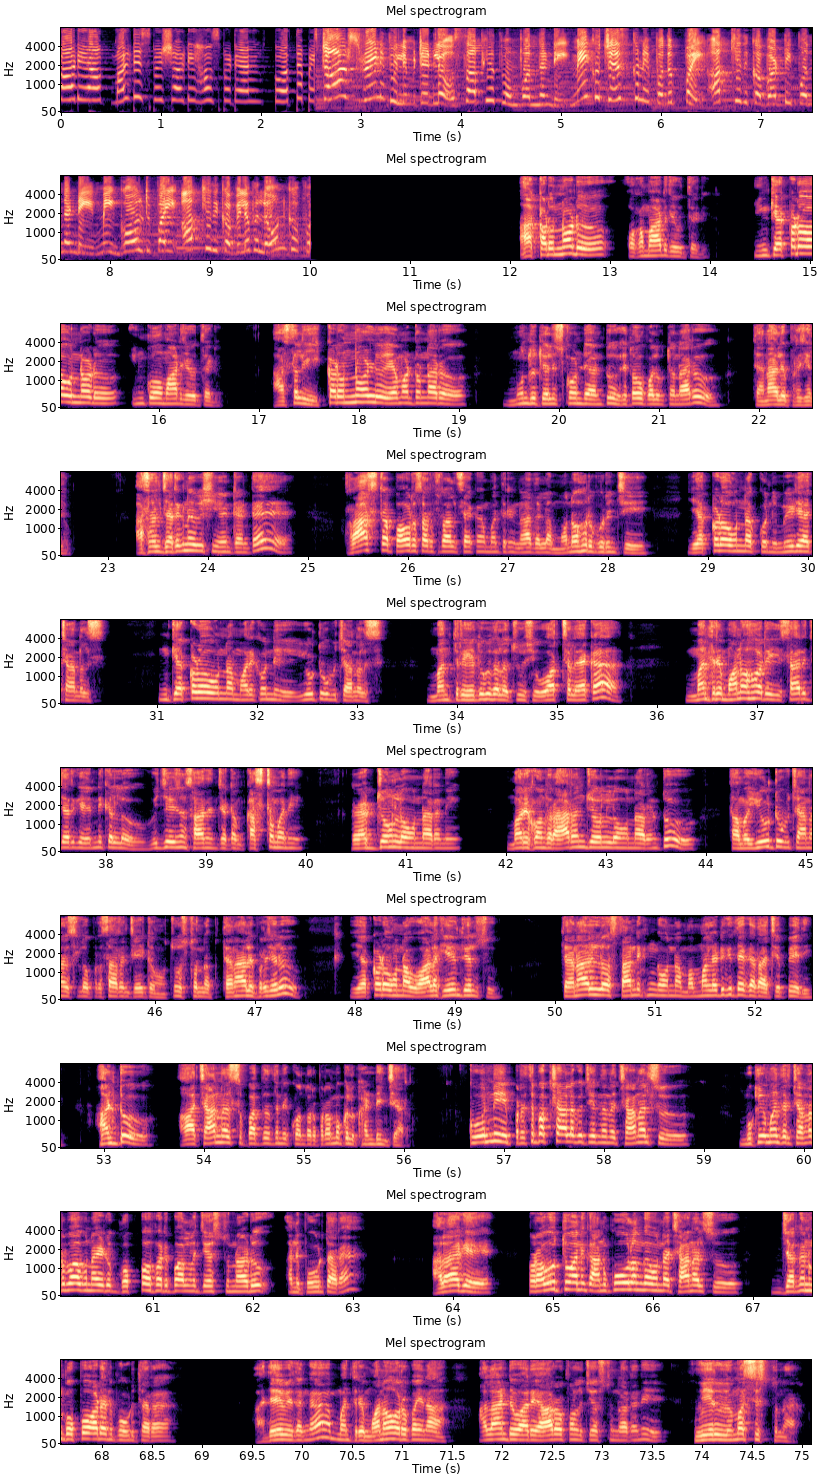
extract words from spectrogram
Cardiac multi speciality hospital Kothapeta star శ్రేణిధి లిమిటెడ్లో సభ్యత్వం పొందండి. మీకు చేసుకునే పొదుపుపై అత్యధిక వడ్డీ పొందండి. మీ గోల్డ్ పై అత్యధిక విలువ లోన్గా పొందండి. అక్కడున్నోడు ఒక మాట చెబుతాడు. ఇంకెక్కడో ఉన్నోడు ఇంకో మాట చెబుతాడు. అసలు ఇక్కడ ఉన్నోళ్ళు ఏమంటున్నారో ముందు తెలుసుకోండి అంటూ హితవు పలుకుతున్నారు తెనాలి ప్రజలు. అసలు జరిగిన విషయం ఏంటంటే రాష్ట్ర పౌర సరఫరాల శాఖ మంత్రి నాదెళ్ళ మనోహర్ గురించి ఎక్కడో ఉన్న కొన్ని మీడియా ఛానల్స్ ఇంకెక్కడో ఉన్న మరికొన్ని యూట్యూబ్ ఛానల్స్ మంత్రి ఎదుగుదల చూసి ఓర్చలేక మంత్రి మనోహర్ ఈసారి జరిగే ఎన్నికల్లో విజయం సాధించడం కష్టమని రెడ్ జోన్లో ఉన్నారని మరికొందరు ఆరెంజ్ జోన్లో ఉన్నారంటూ తమ యూట్యూబ్ ఛానల్స్లో ప్రసారం చేయటం చూస్తున్న తెనాలి ప్రజలు ఎక్కడో ఉన్న వాళ్ళకేం తెలుసు తెనాలిలో స్థానికంగా ఉన్న మమ్మల్ని అడిగితే కదా చెప్పేది అంటూ ఆ ఛానల్స్ పద్ధతిని కొందరు ప్రముఖులు ఖండించారు. కొన్ని ప్రతిపక్షాలకు చెందిన ఛానల్స్ ముఖ్యమంత్రి చంద్రబాబు నాయుడు గొప్ప పరిపాలన చేస్తున్నాడు అని పోగుతారా? అలాగే ప్రభుత్వానికి అనుకూలంగా ఉన్న ఛానల్స్ జగన్ గొప్పవాడని పొగుడతారా అదేవిధంగా మంత్రి మనోహర్ పైన అలాంటి వారి ఆరోపణలు చేస్తున్నారని వీరు విమర్శిస్తున్నారు.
